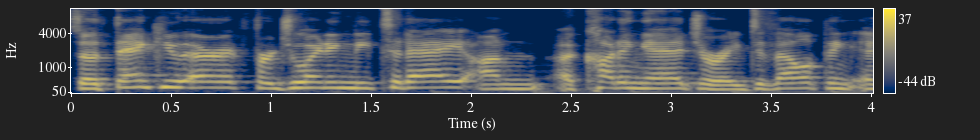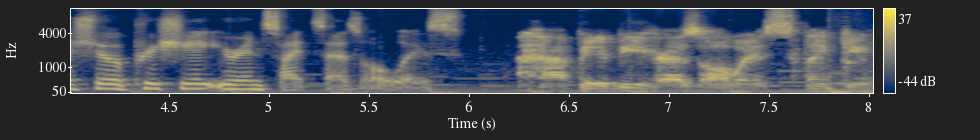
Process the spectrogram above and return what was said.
So thank you, Eric, for joining me today on a cutting edge or a developing issue. Appreciate your insights as always. Happy to be here as always. Thank you.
